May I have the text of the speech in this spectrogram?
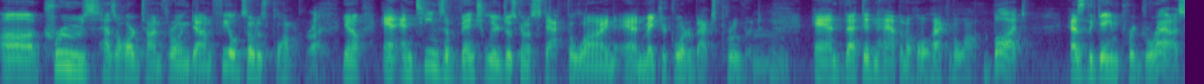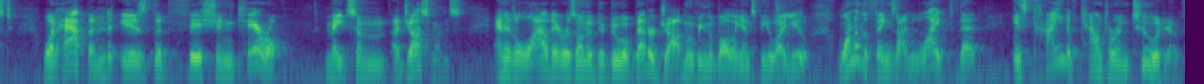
Uh, Cruz has a hard time throwing downfield. So does Plummer. Right. You know, and, and teams eventually are just going to stack the line and make your quarterbacks prove it. And that didn't happen a whole heck of a lot. But as the game progressed, what happened is that Fisch and Carroll made some adjustments, and it allowed Arizona to do a better job moving the ball against BYU. One of the things I liked that is kind of counterintuitive,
